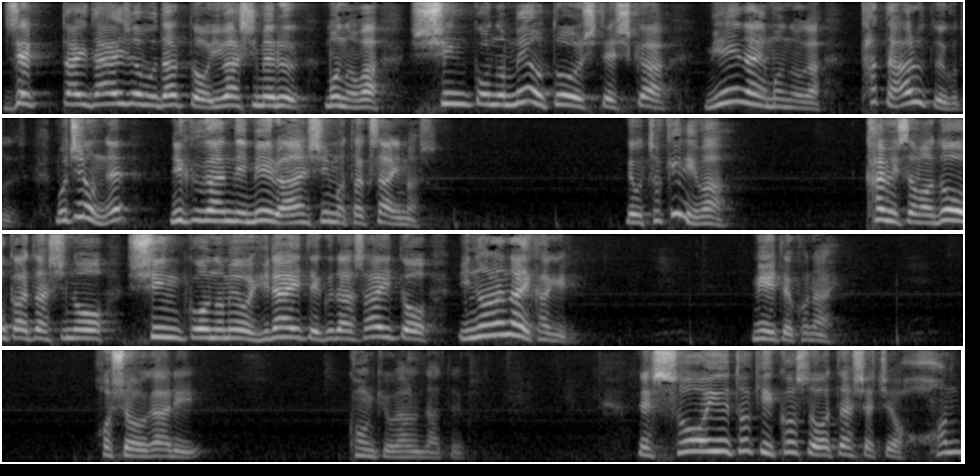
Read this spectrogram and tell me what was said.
絶対大丈夫だと言わしめるものは信仰の目を通してしか見えないものが多々あるということです。もちろんね肉眼で見える安心もたくさんあります。でも時には神様どうか私の信仰の目を開いてくださいと祈らない限り見えてこない保証があり根拠があるんだというこでそういう時こそ私たちは本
